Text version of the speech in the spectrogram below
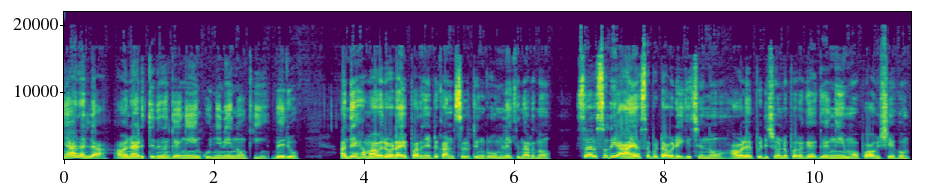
ഞാനല്ല. അവൻ അടുത്തിരുന്ന ഗംഗയും കുഞ്ഞിനെയും നോക്കി. വരൂ. അദ്ദേഹം അവരോടായി പറഞ്ഞിട്ട് കൺസൾട്ടിംഗ് റൂമിലേക്ക് നടന്നു. സരസ്വതി ആയാസപ്പെട്ട് അവിടേക്ക് ചെന്നു. അവളെ പിടിച്ചുകൊണ്ട് പിറകെ ഗംഗയും ഒപ്പം അഭിഷേകും.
